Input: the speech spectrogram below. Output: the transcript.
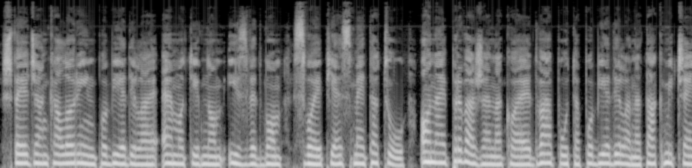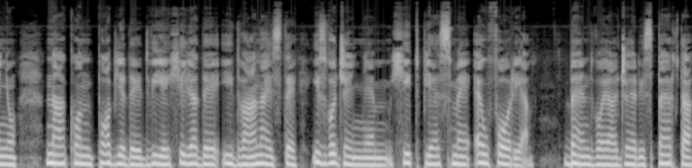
Šveđanka Lorin pobjedila je emotivnom izvedbom svoje pjesme Tatu. Ona je prva žena koja je dva puta pobjedila na takmičenju nakon pobjede 2012. izvođenjem hit pjesme Euforija. Band Voyager iz Perta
